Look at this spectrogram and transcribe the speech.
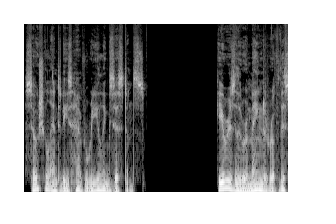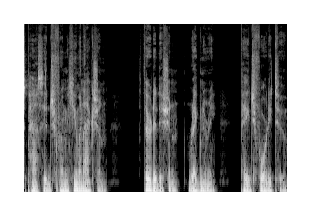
social entities have real existence. Here is the remainder of this passage from Human Action, 3rd edition, Regnery, page 42.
